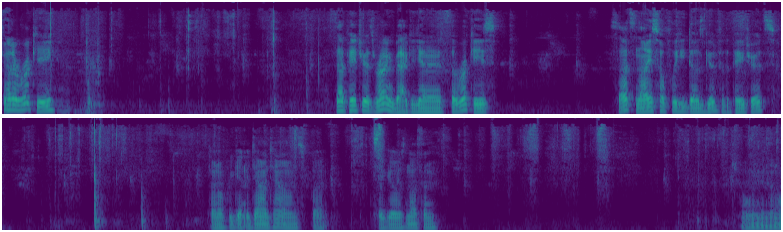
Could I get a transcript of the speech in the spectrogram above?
Got a rookie. It's that Patriots running back again, and it's the rookies. So that's nice. Hopefully he does good for the Patriots. Don't know if we get any downtowns, but there goes nothing. Julian Edelman.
